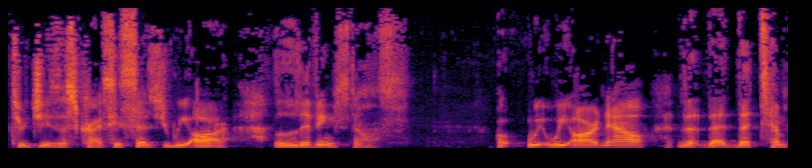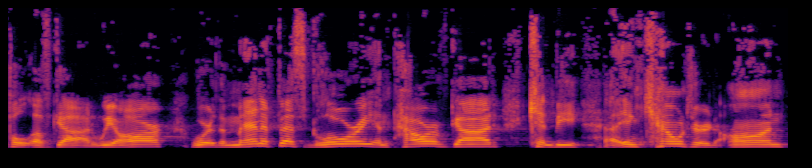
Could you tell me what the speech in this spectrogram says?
through Jesus Christ. He says we are living stones. We, we are now the, the, the, temple of God. We are where the manifest glory and power of God can be uh, encountered on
